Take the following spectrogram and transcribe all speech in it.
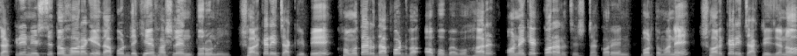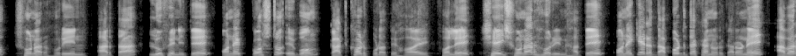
চাকরি নিশ্চিত হওয়ার আগে দাপট দেখিয়ে ফাঁসলেন তরুণী। সরকারি চাকরি পেয়ে ক্ষমতার দাপট বা অপব্যবহার অনেকে করার চেষ্টা করেন। বর্তমানে সরকারি চাকরি যেন সোনার হরিণ, আর তা লুফে নিতে অনেক কষ্ট এবং কাঠখড় পোড়াতে হয়। ফলে সেই সোনার হরিণ হাতে অনেকের দাপট দেখানোর কারণে আবার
